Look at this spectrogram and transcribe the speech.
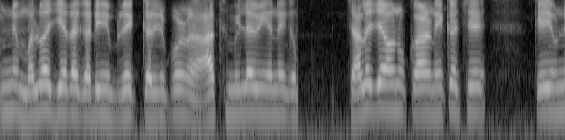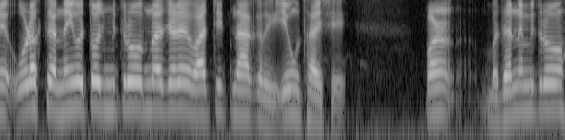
એમને મળવા ગયા હતા ગાડીની બ્રેક કરીને, પણ હાથ મિલાવી અને ચાલે જવાનું કારણ એક જ છે કે એમને ઓળખતા નહીં હોય તો જ મિત્રો એમના જોડે વાતચીત ના કરી, એવું થાય છે. પણ બધાને મિત્રો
